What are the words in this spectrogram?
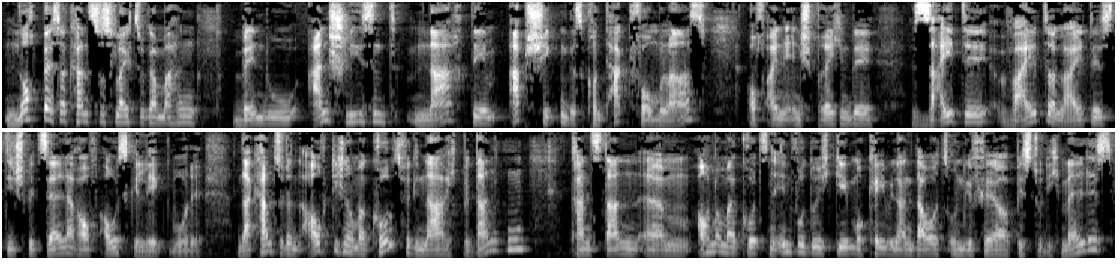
noch besser kannst du es vielleicht sogar machen, wenn du anschließend nach dem Abschicken des Kontaktformulars auf eine entsprechende Seite weiterleitest, die speziell darauf ausgelegt wurde. Da kannst du dann auch dich nochmal kurz für die Nachricht bedanken, kannst dann ähm, auch nochmal kurz eine Info durchgeben, okay, wie lange dauert es ungefähr, bis du dich meldest.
